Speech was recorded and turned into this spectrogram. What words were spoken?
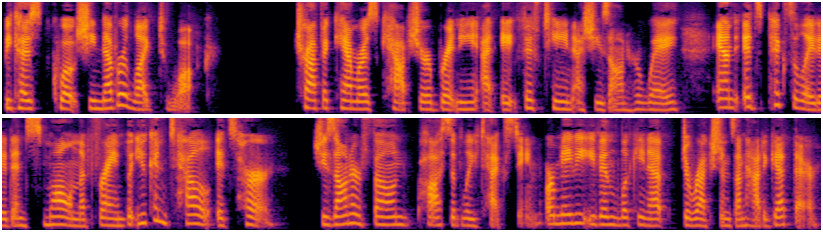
because, quote, she never liked to walk. Traffic cameras capture Brittanee at 8:15 as she's on her way, and it's pixelated and small in the frame, but you can tell it's her. She's on her phone, possibly texting, or maybe even looking up directions on how to get there.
